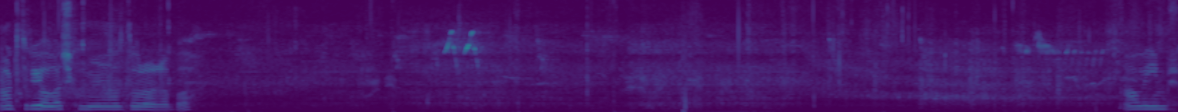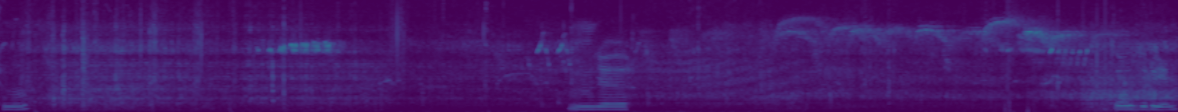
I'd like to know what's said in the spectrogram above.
artık yola çıkmaya hazır araba. Alayım şunu. Şimdi doldurayım.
